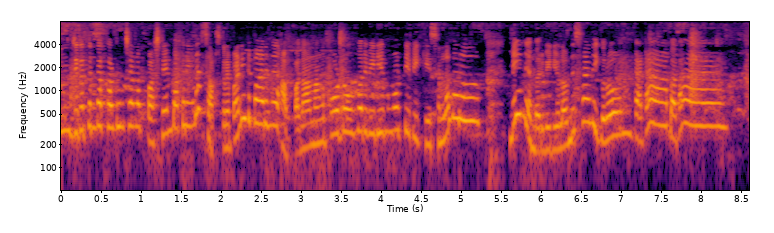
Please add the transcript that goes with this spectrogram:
ம், Jigarthanda cartoon channel first time பார்க்குறீங்கன்னா சப்ஸ்கிரைப் பண்ணிட்டு பாருங்க. அப்பதான் நாங்கள் போடுற ஒவ்வொரு வீடியோ நோட்டிஃபிகேஷனில் வரும். மீன் நம்பர் வீடியோவில் வந்து சந்திக்கிறோம். டாடா பாய்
